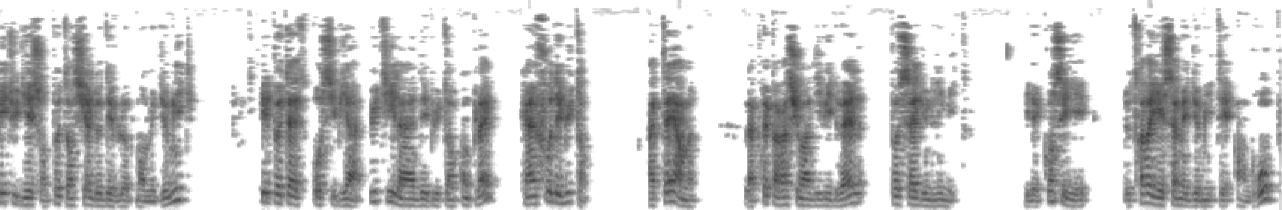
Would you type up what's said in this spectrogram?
étudier son potentiel de développement médiumnique. Il peut être aussi bien utile à un débutant complet qu'un faux débutant. À terme, la préparation individuelle possède une limite. Il est conseillé de travailler sa médiumnité en groupe,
